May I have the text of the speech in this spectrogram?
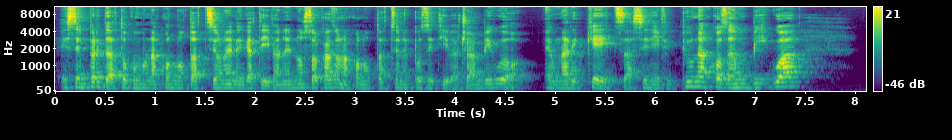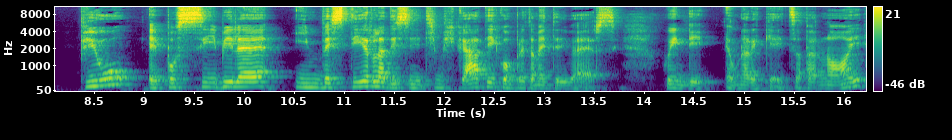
è sempre dato come una connotazione negativa, nel nostro caso è una connotazione positiva, cioè ambiguo è una ricchezza, significa più una cosa ambigua, più è possibile investirla di significati completamente diversi. Quindi è una ricchezza per noi.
